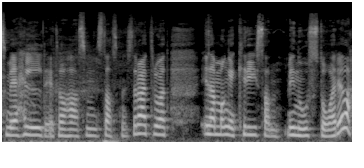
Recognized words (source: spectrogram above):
som vi er heldige til å ha som statsminister. Og jeg tror at i de mange krisene vi nå står i, da,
